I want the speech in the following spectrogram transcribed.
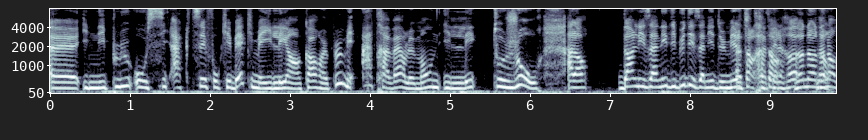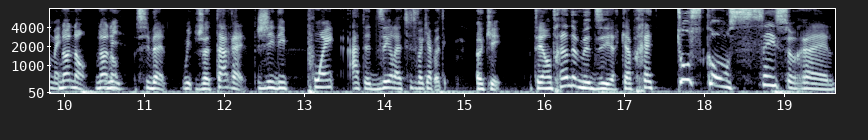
euh, il n'est plus aussi actif au Québec mais il l'est encore un peu mais à travers le monde il l'est toujours. Alors dans les années début des années 2000 Attends, tu te attends. rappelleras Non, non, non, mais non, non, non, non. Oui. Sybelle, Oui. je t'arrête. j'ai des points à te dire là-dessus tu vas capoter. OK. Tu es en train de me dire qu'après tout ce qu'on sait sur elle,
